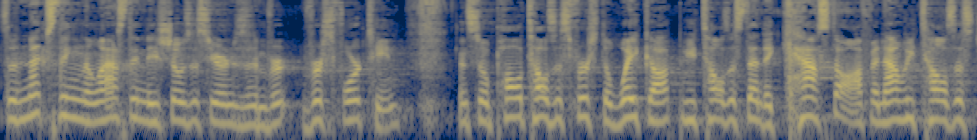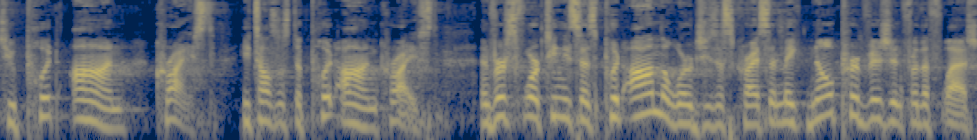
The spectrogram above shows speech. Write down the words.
So the next thing, the last thing that he shows us here is in verse 14. And so Paul tells us first to wake up. He tells us then to cast off. And now he tells us to put on Christ. He tells us to put on Christ. In verse 14, he says, Put on the Lord Jesus Christ and make no provision for the flesh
